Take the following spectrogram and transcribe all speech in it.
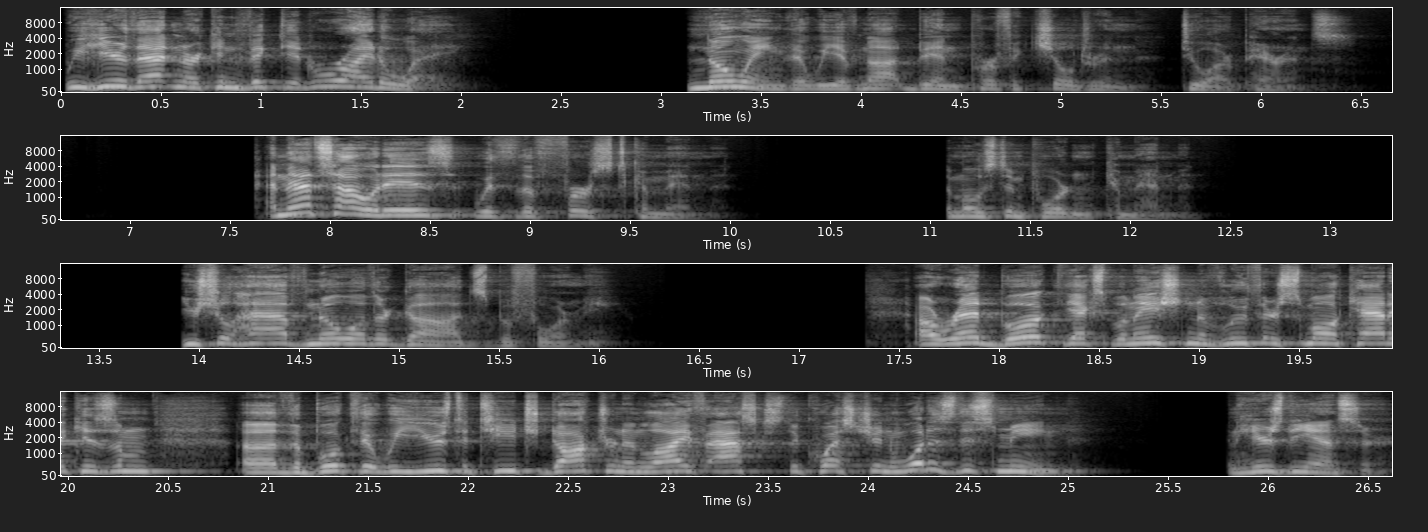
We hear that and are convicted right away knowing that we have not been perfect children to our parents. And that's how it is with the first commandment, the most important commandment. You shall have no other gods before me. Our red book, the explanation of Luther's small catechism, uh, the book that we use to teach doctrine and life, asks the question what does this mean? And here's the answer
